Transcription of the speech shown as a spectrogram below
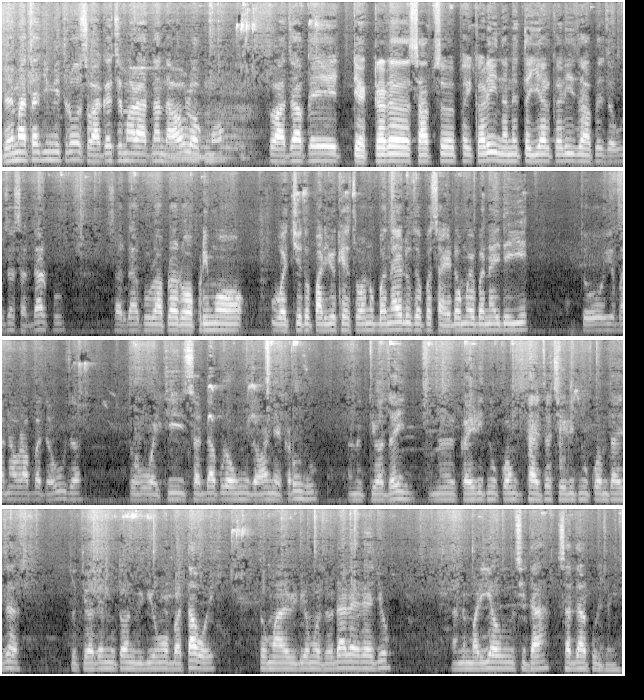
જય માતાજી મિત્રો, સ્વાગત છે મારા આજના નવા બ્લોગમાં તો આજે આપણે ટ્રેક્ટર સાફ સફાઈ કરીને અને તૈયાર કરી આપણે જવું છે સરદારપુર. સરદારપુર આપણા રોપડીમાં વચ્ચે તો પાડીઓ ખેંચવાનું બનાવેલું છે, પણ સાઈડોમાં બનાવી દઈએ. તો એ બનાવવા જવું છે. તો અહીંથી સરદારપુર હું જવા નીકળું છું અને ત્યાં જઈને અને કઈ રીતનું કોમ થાય છે જે રીતનું કોમ થાય છે, તો ત્યાં જઈને હું તમને વિડીયોમાં બતાવો તો મારા વિડીયોમાં જોડાયેલા રહેજો. અને મળી આવું સીધા સરદારપુર જઈ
